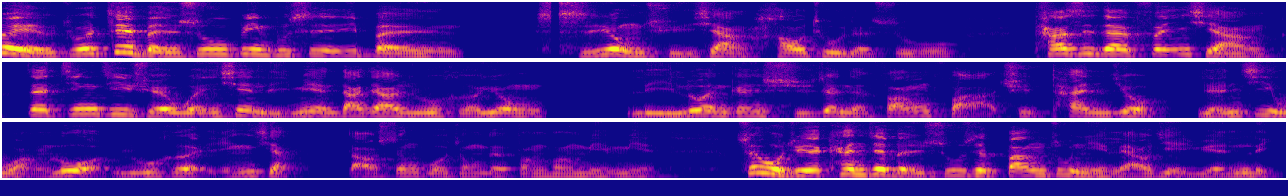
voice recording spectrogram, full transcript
对，我觉得这本书并不是一本实用取向 how to 的书，它是在分享在经济学文献里面大家如何用理论跟实证的方法去探究人际网络如何影响到生活中的方方面面。所以我觉得看这本书是帮助你了解原理，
